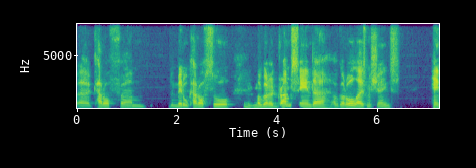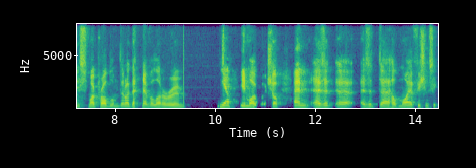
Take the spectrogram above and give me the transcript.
uh, cut off um, the metal cut off saw, Mhm. I've got a drum sander, I've got all those machines. Hence my problem that I don't have a lot of room Yep. in my workshop. And has it uh, has it uh, helped my efficiency?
